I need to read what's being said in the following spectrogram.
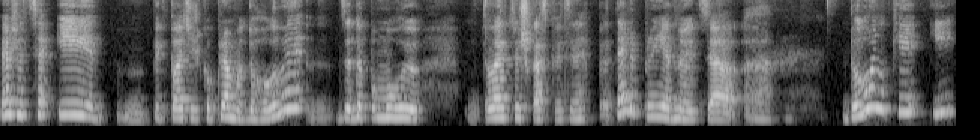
в'яжеться, і під платічко прямо до голови за допомогою ланцюжка спеціальних петель приєднуються е, долоньки і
